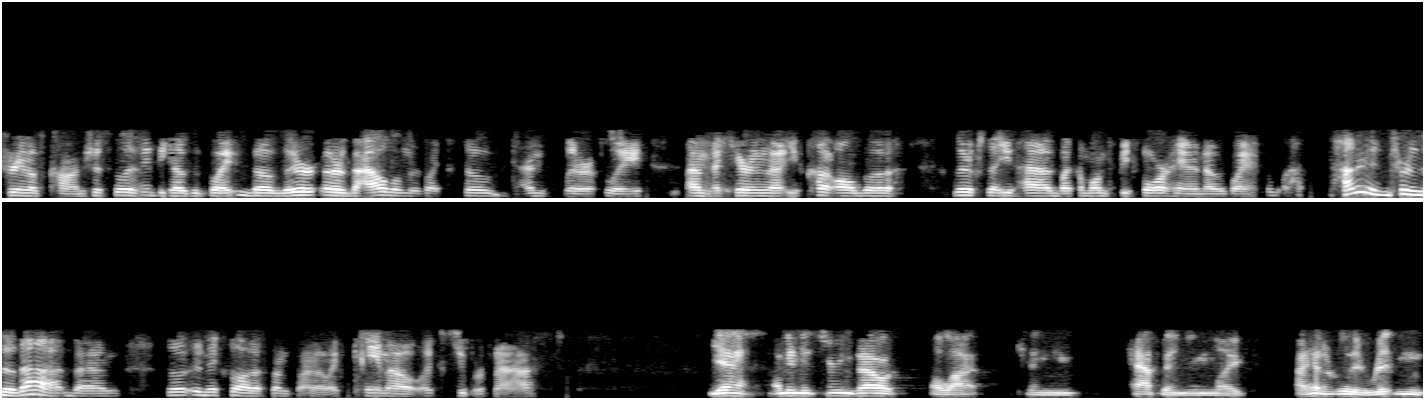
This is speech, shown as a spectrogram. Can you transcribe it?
stream of consciously because it's like the lyric or the album is like so dense lyrically. And like hearing that you cut all the lyrics that you had like a month beforehand i was like how did it turn into that then? So it makes a lot of sense that it like came out like super fast. Yeah. I mean it turns out a lot can happen. And like i hadn't really written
